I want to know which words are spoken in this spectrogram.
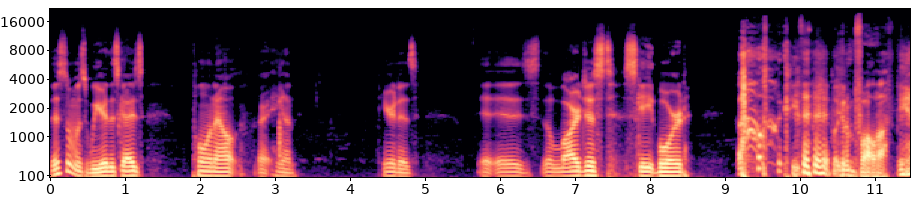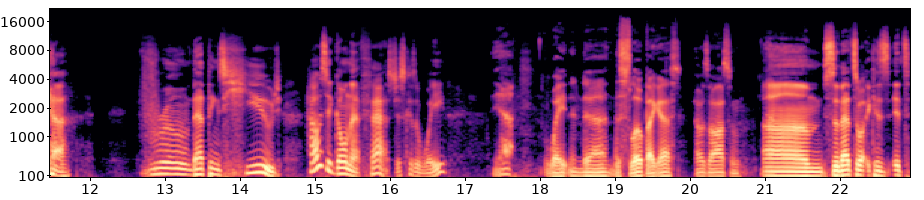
This one was weird. This guy's pulling out All right, hang on. Here it is. It is the largest skateboard. Look at him fall off. Yeah. Vroom. That thing's huge. How is it going that fast? Just because of weight? Yeah, weight and uh, the slope, I guess. That was awesome. Um, so that's what because it's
